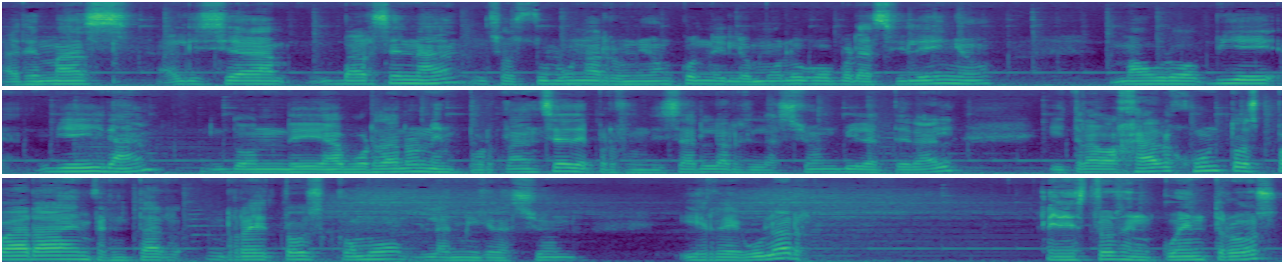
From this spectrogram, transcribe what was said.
Además, Alicia Bárcena sostuvo una reunión con el homólogo brasileño Mauro Vieira, donde abordaron la importancia de profundizar la relación bilateral y trabajar juntos para enfrentar retos como la migración irregular. En estos encuentros,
